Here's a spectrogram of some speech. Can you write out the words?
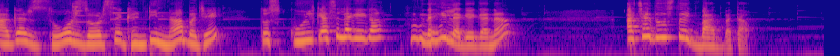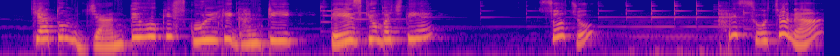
अगर ज़ोर ज़ोर से घंटी ना बजे तो स्कूल कैसे लगेगा? नहीं लगेगा ना। अच्छा दोस्तों, एक बात बताओ। क्या तुम जानते हो कि स्कूल की घंटी तेज क्यों बजती है? सोचो। अरे सोचो ना।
